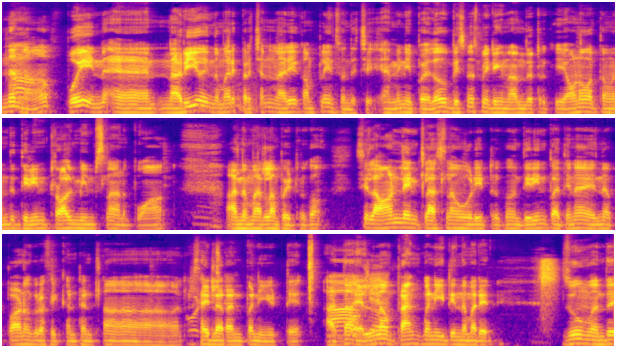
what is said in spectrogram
என்னன்னா போய் நிறைய இந்த மாதிரி பிரச்சனை நிறைய கம்ப்ளைண்ட்ஸ் வந்துச்சு. ஐ மீன் இப்போ ஏதோ பிஸ்னஸ் மீட்டிங் நடந்துட்டு இருக்கு எவனோ ஒருத்தன் வந்து திடீர்னு ட்ரால் மீம்ஸ்லாம் அனுப்புவான். அந்த மாதிரிலாம் போயிட்டு இருக்கோம் சில ஆன்லைன் கிளாஸ்லாம் ஓடிட்டு இருக்கும் திடீர்னு பார்த்தீங்கன்னா இந்த ப்ரானோகிராஃபிக் கண்டென்ட்லாம் சைடில் ரன் பண்ணிக்கிட்டு அதான். எல்லாம் ப்ராங்க் பண்ணிக்கிட்டு இந்த மாதிரி. ஜூம் வந்து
